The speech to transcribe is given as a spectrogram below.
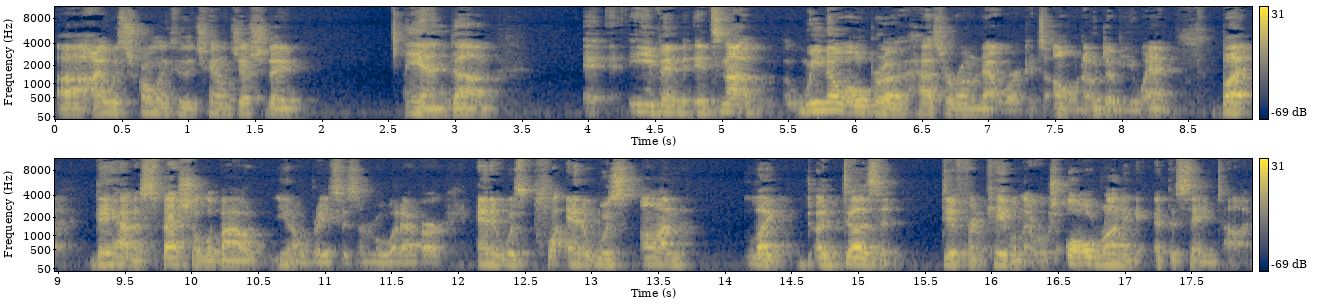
Uh, I was scrolling through the channels yesterday, and um, even it's not. We know Oprah has her own network, its own OWN, but they had a special about you know racism or whatever, and it was pl- and it was on like a dozen different cable networks, all running it at the same time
